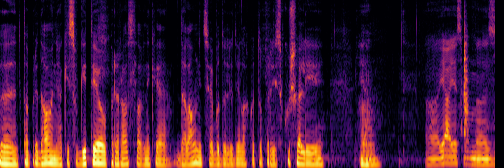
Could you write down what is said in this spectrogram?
eh, ta predavanja, ki so v GTO prerasla v neke delavnice, bodo ljudje lahko to preizkušali. Ja, uh, ja jaz imam eh, z,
